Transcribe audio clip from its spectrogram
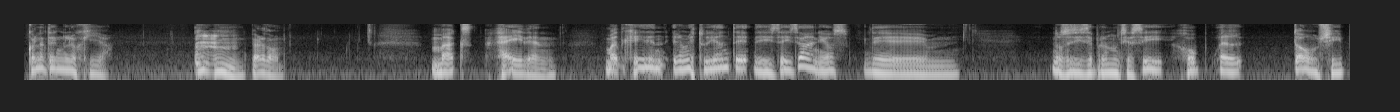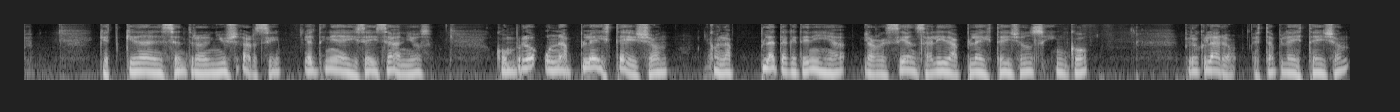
con la tecnología. perdón, Max Hayden. Max Hayden era un estudiante de 16 años de, no sé si se pronuncia así, Hopewell Township, que queda en el centro de New Jersey. Él tenía 16 años, compró una PlayStation con la plata que tenía, la recién salida PlayStation 5, pero claro, esta PlayStation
